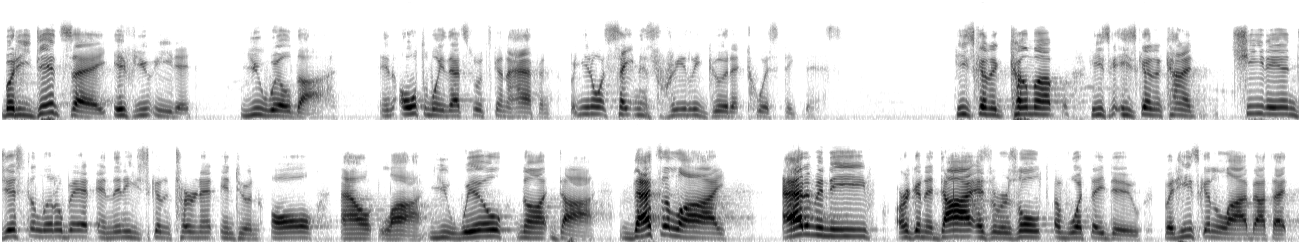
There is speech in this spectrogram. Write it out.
But He did say, If you eat it, you will die. And ultimately, that's what's going to happen. But you know what? Satan is really good at twisting this. He's going to come up, he's, he's going to kind of cheat in just a little bit, and then he's going to turn it into an all out lie. You will not die. That's a lie. Adam and Eve are going to die as a result of what they do, but he's going to lie about that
